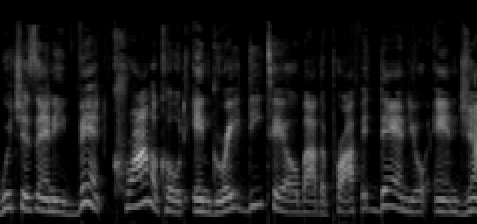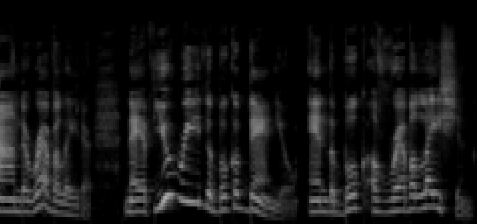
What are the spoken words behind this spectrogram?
which is an event chronicled in great detail by the prophet Daniel and John the Revelator. Now, if you read the book of Daniel and the book of Revelation,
